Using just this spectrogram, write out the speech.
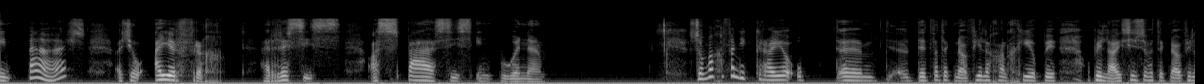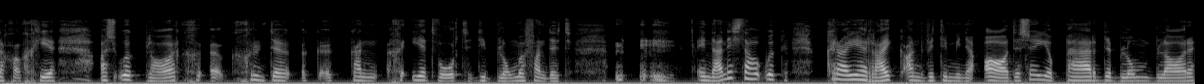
En pers is jou eiervrug, rissies, aspersies en bone. Sommige van die kruie op um, dit wat ek nou vir julle gaan gee op die, op die lijstjes wat ek nou vir julle gaan gee, as ook blaar groente kan geëet word, die blomme van dit. en dan is daar ook kruie ryk aan vitamine A, dis nou jou perde, blom, blare,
